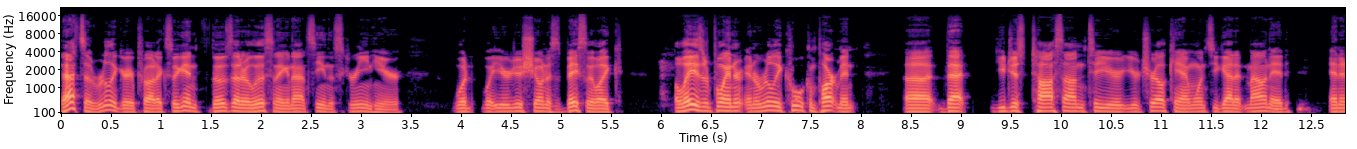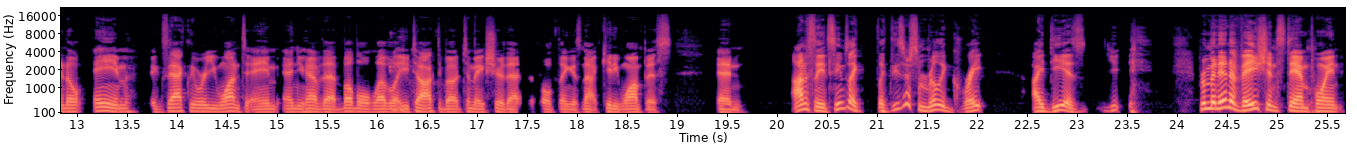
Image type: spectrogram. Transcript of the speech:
that's a really great product. So again, those that are listening and not seeing the screen here, what what you're just showing us is basically like a laser pointer in a really cool compartment uh, that you just toss onto your your trail cam once you got it mounted and it'll aim exactly where you want it to aim and you have that bubble level that you talked about to make sure that the whole thing is not kitty wampus and honestly it seems like like these are some really great ideas you, from an innovation standpoint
